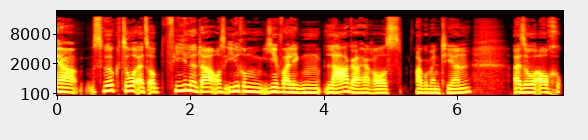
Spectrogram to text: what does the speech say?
Ja, es wirkt so, als ob viele da aus ihrem jeweiligen Lager heraus argumentieren. Also auch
